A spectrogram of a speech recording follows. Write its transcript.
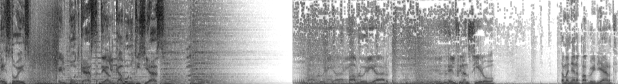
Esto es el podcast de Alcabo Noticias. Pablo Iriart, el financiero. Esta mañana Pablo Iriart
